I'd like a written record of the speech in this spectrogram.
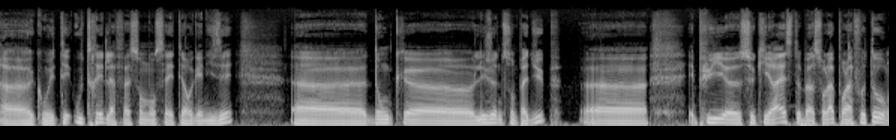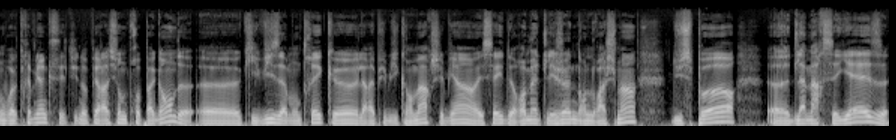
Euh, qui ont été outrés de la façon dont ça a été organisé. Euh, donc euh, les jeunes ne sont pas dupes. Euh, et puis euh, ceux qui restent ben, sont là pour la photo. On voit très bien que c'est une opération de propagande euh, qui vise à montrer que la République en marche eh bien, essaye de remettre les jeunes dans le droit chemin, du sport, de la Marseillaise,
